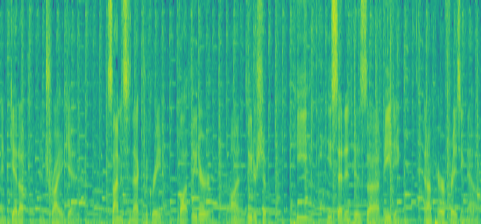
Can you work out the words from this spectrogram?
and get up and try again. Simon Sinek, the great thought leader on leadership, he, he said in his uh, meeting, and I'm paraphrasing now,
